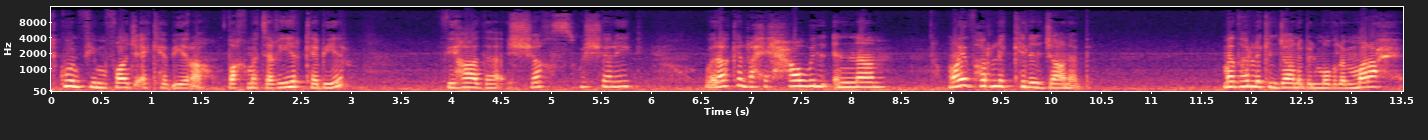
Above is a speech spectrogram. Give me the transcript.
تكون في مفاجأة كبيرة ضخمة تغيير كبير في هذا الشخص والشريك. ولكن راح يحاول إنه ما يظهر لك كل الجانب. ما يظهر لك الجانب المظلم. ما راح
